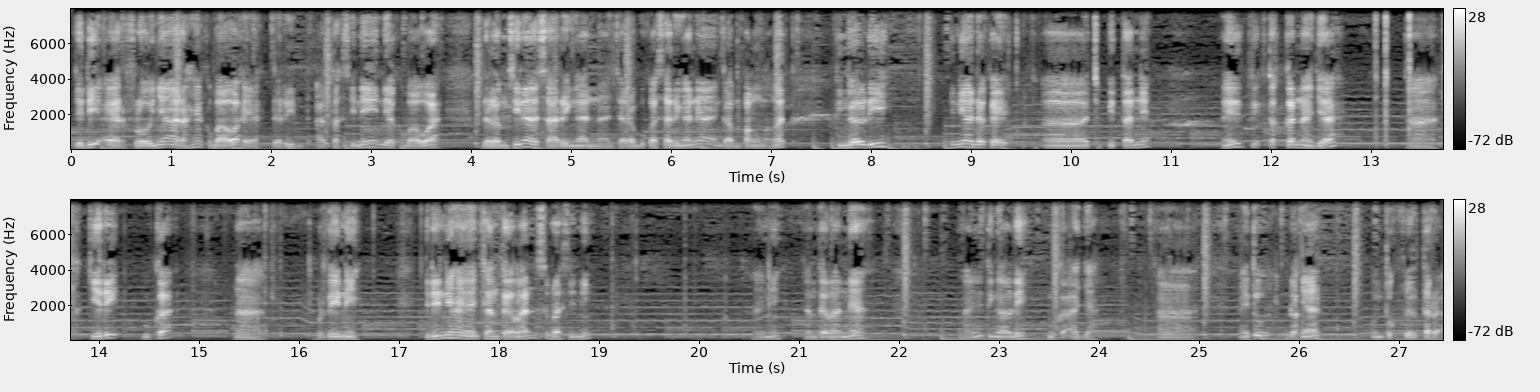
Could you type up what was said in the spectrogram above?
Jadi air flow-nya arahnya ke bawah ya. Dari atas sini dia ke bawah. Dalam sini ada saringan. Nah cara buka saringannya gampang banget. Tinggal di ini ada kayak uh, cepitan ya. Nah ini tekan aja. Nah ke kiri buka. Nah seperti ini jadi ini hanya cantelan sebelah sini. Nah ini cantelannya nah ini tinggal dibuka aja. Nah, nah itu udahnya. Untuk filter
